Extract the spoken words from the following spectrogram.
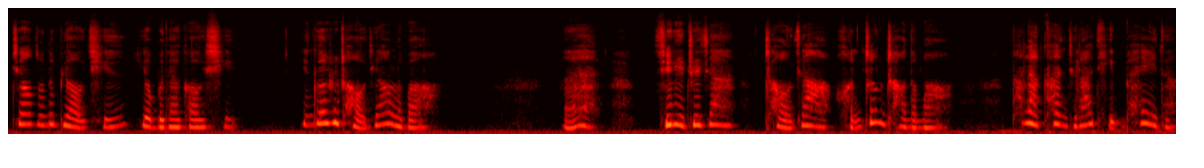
江总的表情也不太高兴，应该是吵架了吧？哎，情侣之间吵架很正常的嘛，他俩看起来挺配的，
